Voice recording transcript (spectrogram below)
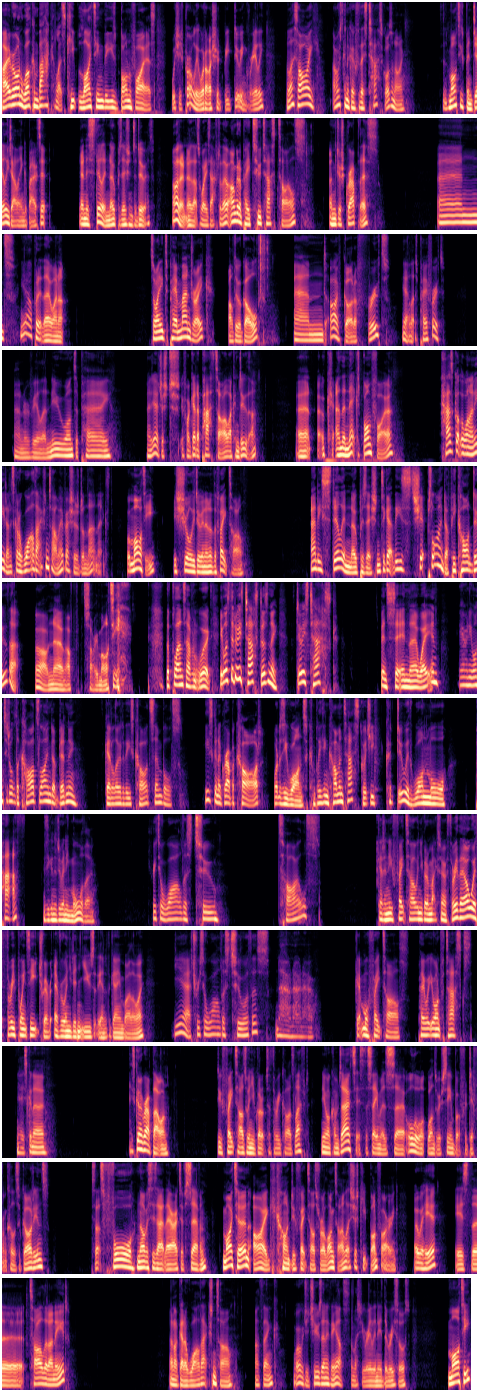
Hi everyone, welcome back. Let's keep lighting these bonfires, which is probably what I should be doing really. Unless I I was going to go for this task, wasn't I? Since Marty's been dilly-dallying about it and is still in no position to do it. I don't know that's what he's after though. I'm going to pay two task tiles and just grab this. And yeah, I'll put it there, why not? So I need to pay a mandrake. I'll do a gold. And I've got a fruit. Yeah, let's pay a fruit and reveal a new one to pay. And yeah, just if I get a path tile, I can do that. Uh, okay, and the next bonfire has got the one I need, and it's got a wild action tile. Maybe I should have done that next. But Marty is surely doing another fate tile. And he's still in no position to get these ships lined up. He can't do that. Oh no, I've, sorry, Marty. the plans haven't worked. He wants to do his task, doesn't he? Do his task. He's been sitting there waiting. Yeah, and he wanted all the cards lined up, didn't he? Get a load of these card symbols. He's going to grab a card. What does he want? Completing common task, which he could do with one more path. Is he going to do any more, though? Treat a wild as two tiles. Get a new fate tile when you've got a maximum of three. They are worth three points each for everyone you didn't use at the end of the game, by the way. Yeah, treat a wild as two others. No, no, no. Get more fate tiles. Pay what you want for tasks. Yeah, he's gonna he's gonna grab that one do fate tiles when you've got up to three cards left. New one comes out. It's the same as uh, all the ones we've seen, but for different colours of guardians. So that's four novices out there out of seven. My turn. I can't do fate tiles for a long time. Let's just keep bonfiring. Over here is the tile that I need. And I'll get a wild action tile, I think. Why would you choose anything else unless you really need the resource? Marty.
